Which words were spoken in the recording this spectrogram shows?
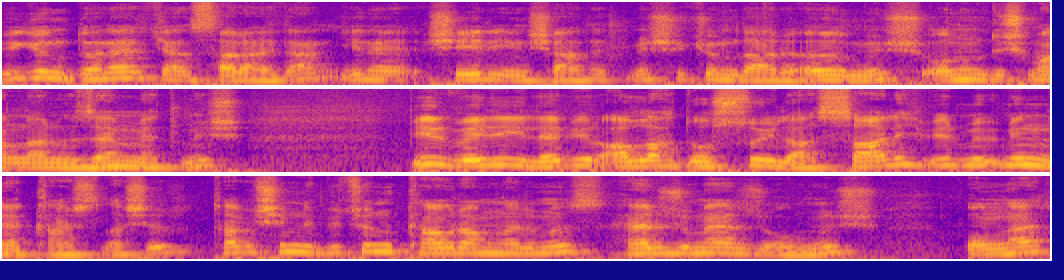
Bir gün dönerken saraydan yine şiir inşaat etmiş, hükümdarı övmüş, onun düşmanlarını zemmetmiş. Bir veliyle, bir Allah dostuyla, salih bir müminle karşılaşır. Tabi şimdi bütün kavramlarımız hercümerc olmuş. Onlar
